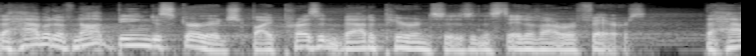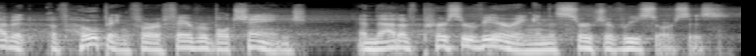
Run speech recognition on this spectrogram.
the habit of not being discouraged by present bad appearances in the state of our affairs, the habit of hoping for a favorable change, and that of persevering in the search of resources.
